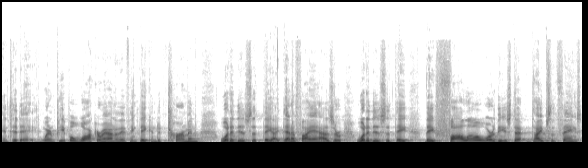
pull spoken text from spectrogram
in today, when people walk around and they think they can determine what it is that they identify as or what it is that they, they follow or these types of things,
